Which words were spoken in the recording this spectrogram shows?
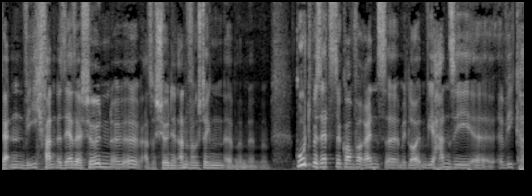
Wir hatten, wie ich fand, eine sehr, sehr schön, äh, also schön in Anführungsstrichen, äh, gut besetzte Konferenz äh, mit Leuten wie Hansi, wie Kai.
